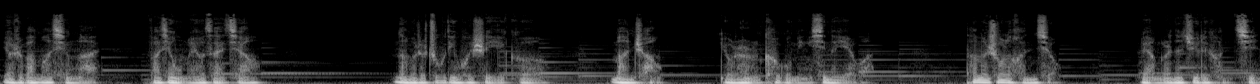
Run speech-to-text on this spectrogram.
要是爸妈醒来，发现我没有在家，那么这注定会是一个漫长又让人刻骨铭心的夜晚。他们说了很久，两个人的距离很近，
